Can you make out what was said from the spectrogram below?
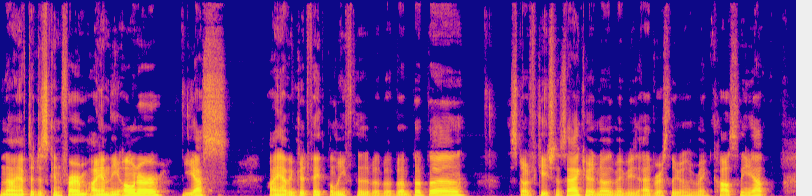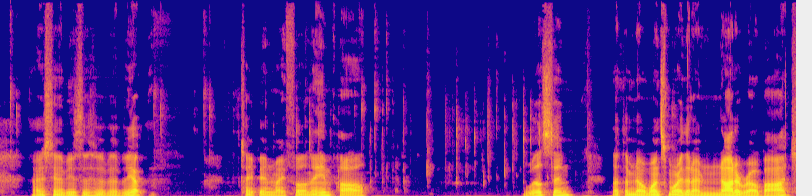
now I have to just confirm I am the owner. Yes. I have in good faith belief that blah, blah, blah, blah, blah. This notification is accurate. No, it may be adversely make costly. Yep. I understand. Blah, blah, yep. Type in my full name, Paul Wilson. Let them know once more that I'm not a robot.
